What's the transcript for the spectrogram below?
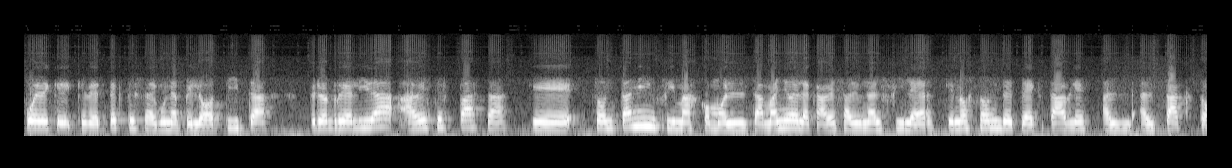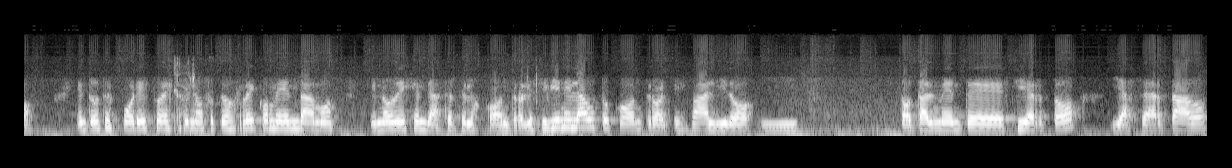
puede que detectes alguna pelotita, pero en realidad a veces pasa que son tan ínfimas como el tamaño de la cabeza de un alfiler que no son detectables al, tacto. Entonces por eso es que nosotros recomendamos que no dejen de hacerse los controles. Si bien el autocontrol es válido y totalmente cierto y acertado,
